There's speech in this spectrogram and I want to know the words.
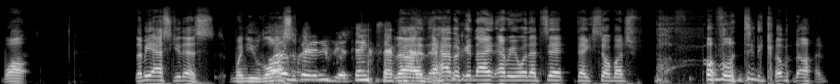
well, let me ask you this: when you Well, that was lost a great interview. Thanks. Uh, me. have a good night, everyone. That's it. Thanks so much, Valentini, coming on.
